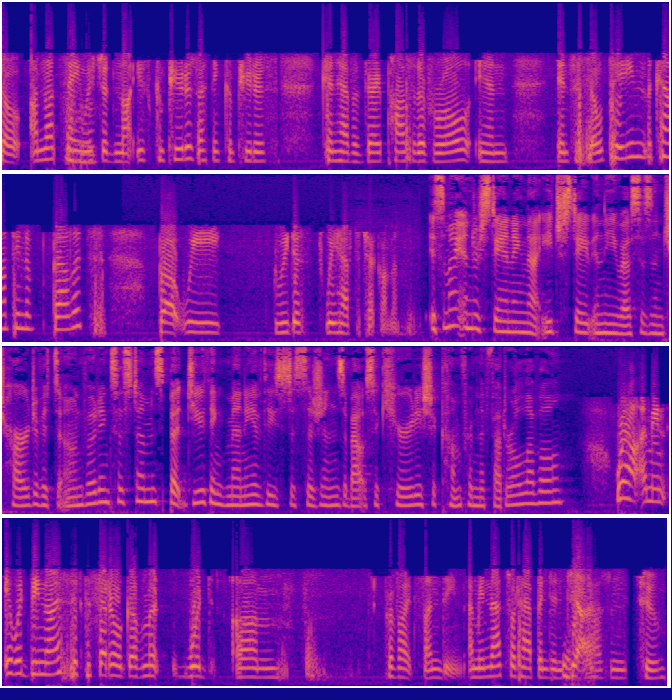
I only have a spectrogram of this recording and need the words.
So I'm not saying we Mhm. should not use computers. I think computers can have a very positive role in in facilitating the counting of ballots, but we we just we have to check on them. It's my understanding that each state in the U.S. is in charge of its own voting systems, but do you think many of these decisions about security should come from the federal level? Well, I mean, it would be nice if the federal government would um, provide funding. I mean, that's what happened in Yeah. 2002.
